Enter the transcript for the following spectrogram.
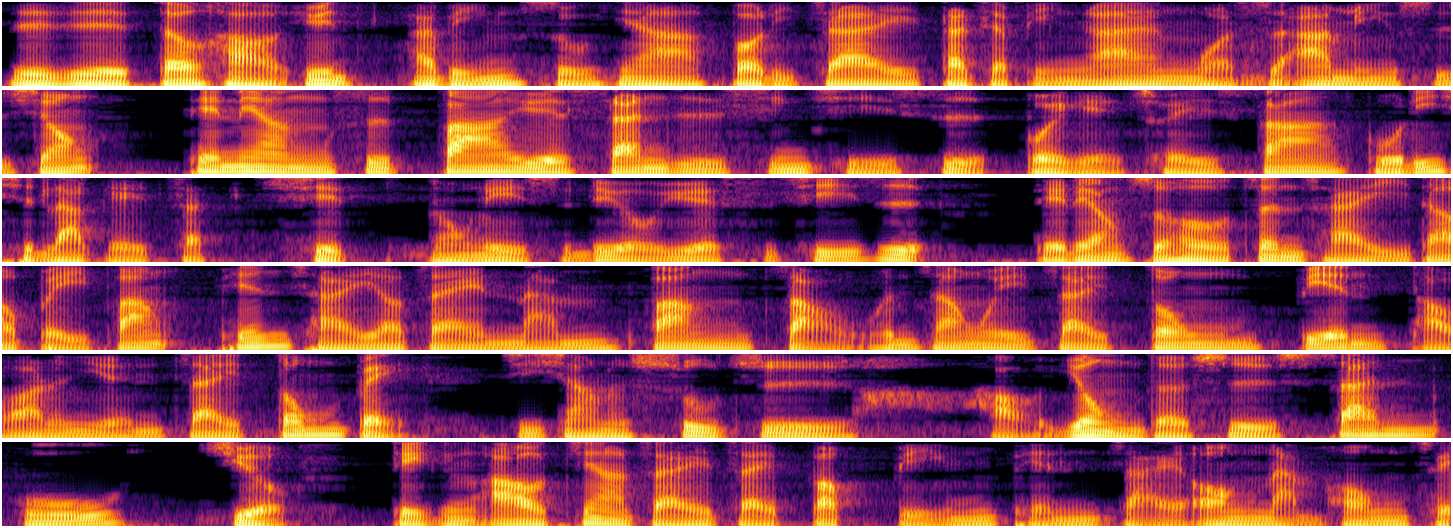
日日都好运，阿明属下玻璃斋，大家平安。我是阿明师兄。天亮是八月三日星期四，八月初三，古历是六月十七，农历是六月十七日。天亮之后，正财移到北方，偏财要在南方找。文昌位在东边，桃花人员在东北。吉祥的数字好用的是三五九。地根后正在在北平，偏在往南方车，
